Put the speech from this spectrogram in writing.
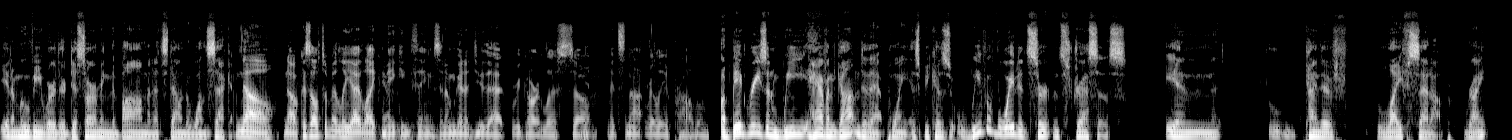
in a movie where they're disarming the bomb and it's down to one second. No, no, because ultimately I like yeah. making things and I'm going to do that regardless. So yeah. it's not really a problem. A big reason we haven't gotten to that point is because we've avoided certain stresses in kind of life setup, right?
